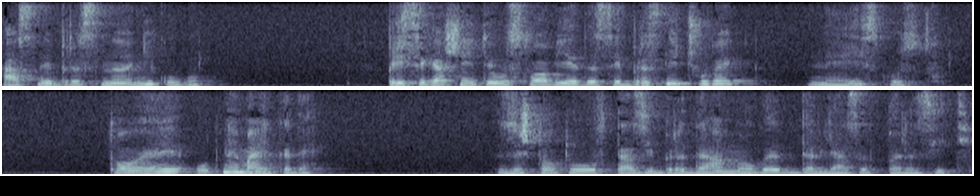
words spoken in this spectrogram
Аз не бръсна никого. При сегашните условия да се бръсне човек не е изкуство. То е отнемай къде. Защото в тази брада могат да влязат паразити.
